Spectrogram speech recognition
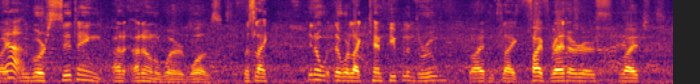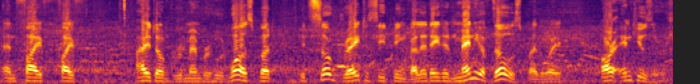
right? Yeah. We were sitting, I, I don't know where it was, it was like, you know, there were like 10 people in the room, right? It's like five Red Hatters, right? And five, five, I don't remember who it was, but it's so great to see it being validated. Many of those, by the way, are end users.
